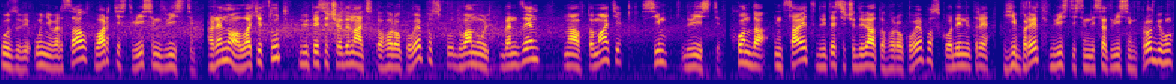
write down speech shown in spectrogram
кузові універсал, вартість 8200. Renault Latitude 2011 року випуску 2.0 бензин на автоматі 7200. Honda Insight 2009 року випуску 1.3 гібрид 278 пробігу.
